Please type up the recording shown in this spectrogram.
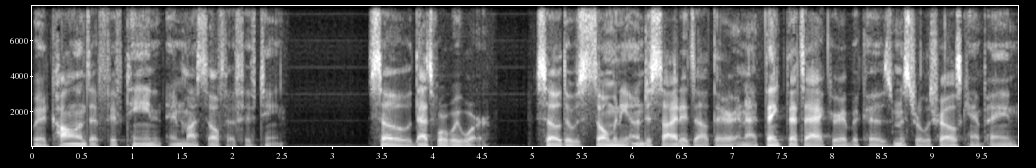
We had Collins at fifteen and myself at fifteen. So that's where we were. So there was so many undecideds out there, and I think that's accurate because Mr. Luttrell's campaign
